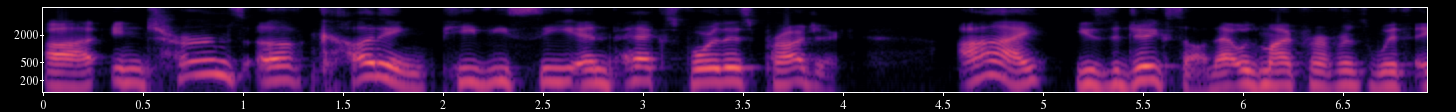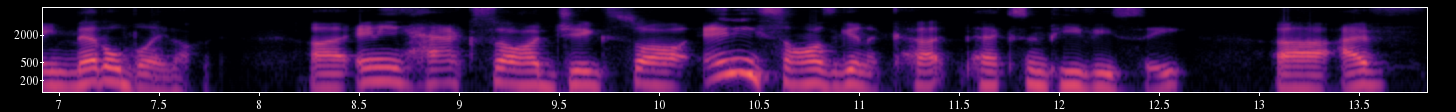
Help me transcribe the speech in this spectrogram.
Uh, in terms of cutting PVC and PEX for this project, I used a jigsaw. That was my preference with a metal blade on it. Uh, any hacksaw, jigsaw, any saw is going to cut PEX and PVC. Uh, I've,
